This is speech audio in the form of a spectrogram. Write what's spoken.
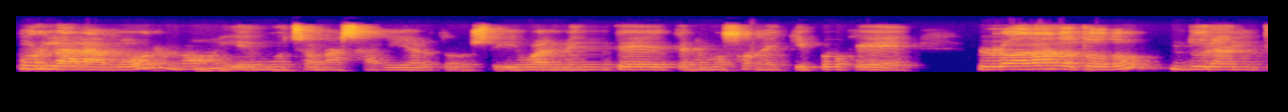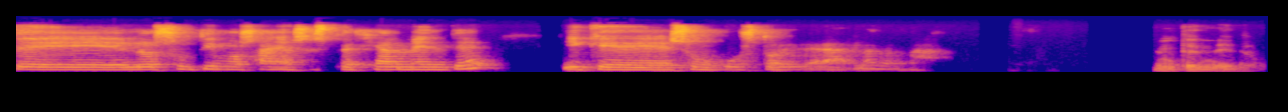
por la labor ¿no? y mucho más abiertos. Igualmente tenemos un equipo que lo ha dado todo durante los últimos años especialmente y que es un gusto liderar, la verdad. Entendido.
